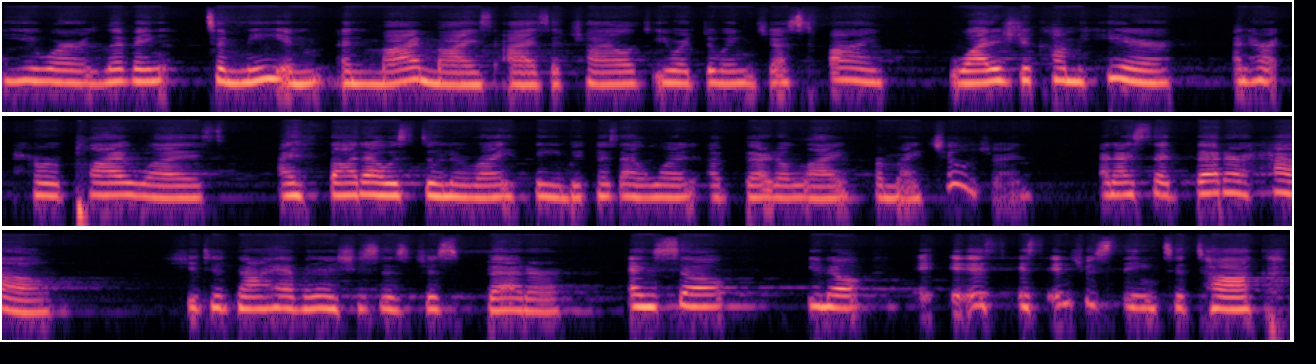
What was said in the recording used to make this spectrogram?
you were living, to me, in, in my mind's eye as a child, you were doing just fine. Why did you come here? And her, her reply was, I thought I was doing the right thing because I wanted a better life for my children. And I said, Better how? She did not have an answer. She says, Just better. And so, you know, it's, it's interesting to talk,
